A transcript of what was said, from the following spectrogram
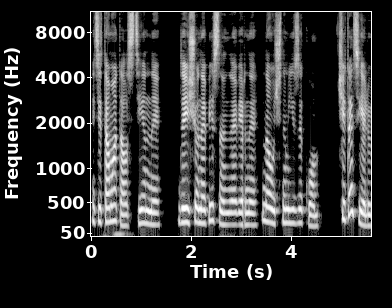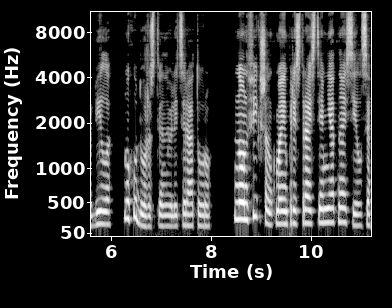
Эти тома толстенные, да еще написаны, наверное, научным языком. Читать я любила, но художественную литературу. Нон-фикшн к моим пристрастиям не относился,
